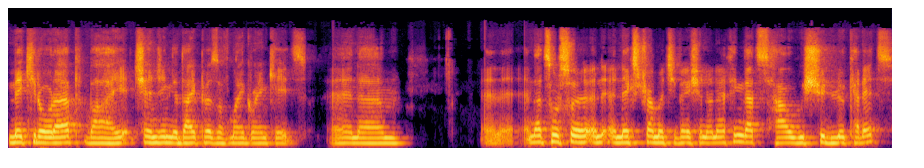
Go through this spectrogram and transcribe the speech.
make it all up by changing the diapers of my grandkids, and um, and and that's also an, an, extra motivation. And I think that's how we should look at it.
